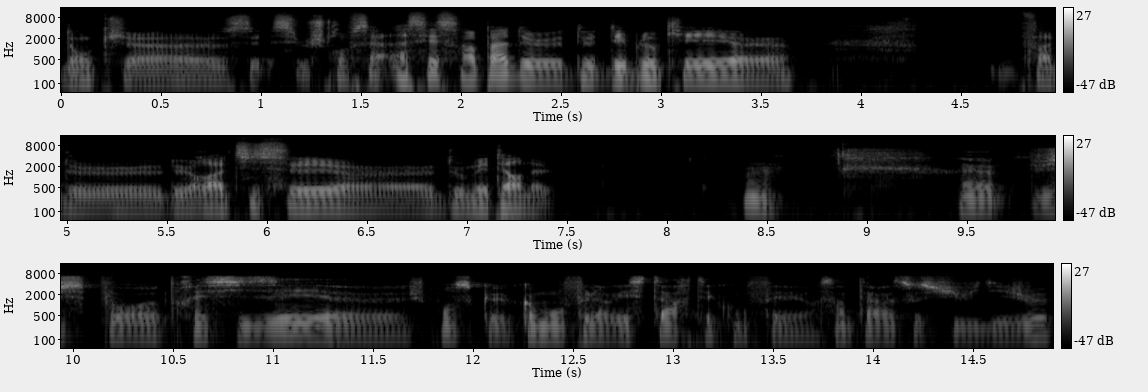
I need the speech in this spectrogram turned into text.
donc je trouve ça assez sympa de, débloquer, enfin de, de ratisser euh, Doom Eternal. Euh, juste pour euh, préciser, euh, je pense que comme on fait le restart et qu'on fait, on s'intéresse au suivi des jeux,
